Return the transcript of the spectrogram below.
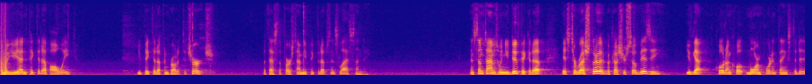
Some of you hadn't picked it up all week. You picked it up and brought it to church. But that's the first time you picked it up since last Sunday. And sometimes when you do pick it up, it's to rush through it because you're so busy, you've got quote unquote more important things to do.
